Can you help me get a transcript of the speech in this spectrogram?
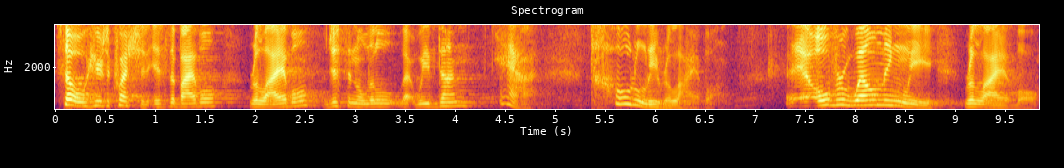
So here's a question Is the Bible reliable? Just in the little that we've done? Yeah totally reliable, eh, overwhelmingly reliable.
